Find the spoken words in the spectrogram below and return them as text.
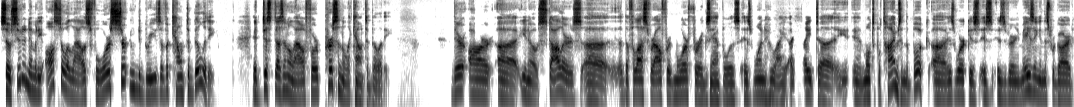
So pseudonymity also allows for certain degrees of accountability. It just doesn't allow for personal accountability. There are uh, you know scholars uh, the philosopher alfred moore for example is is one who i, I cite uh, multiple times in the book. Uh, his work is, is is very amazing in this regard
